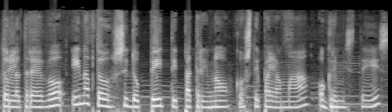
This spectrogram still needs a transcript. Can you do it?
το λατρεύω είναι από το συντοπίτη πατρινό Κωστή Παλαμά, ο γκρεμιστής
